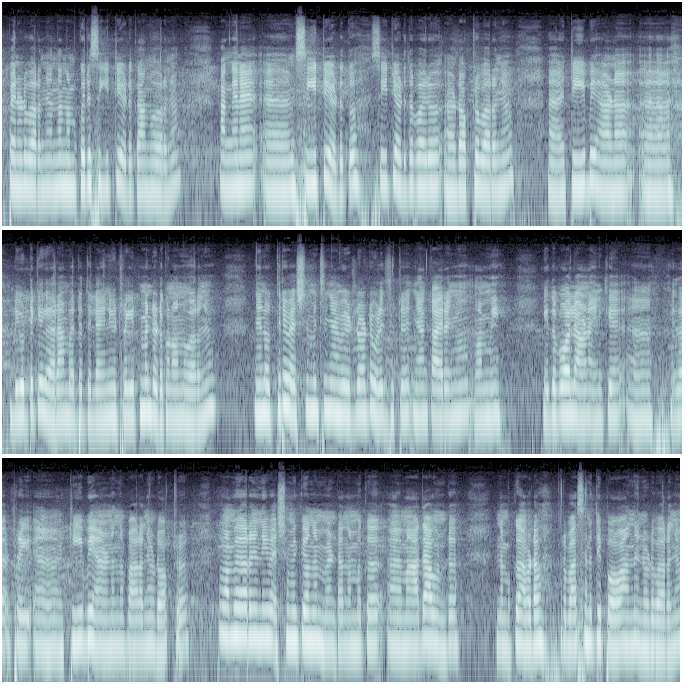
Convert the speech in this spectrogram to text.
അപ്പം എന്നോട് പറഞ്ഞു എന്നാൽ നമുക്കൊരു സി ടി എടുക്കാമെന്ന് പറഞ്ഞു. അങ്ങനെ സി ടി എടുത്തു. സി ടി എടുത്തപ്പോൾ ഒരു ഡോക്ടർ പറഞ്ഞു ടി ബി ആണ് ഡ്യൂട്ടിക്ക് കയറാൻ പറ്റത്തില്ല ഇനി ട്രീറ്റ്മെന്റ് എടുക്കണമെന്ന് പറഞ്ഞു. ഞാൻ ഒത്തിരി വിഷമിച്ച് ഞാൻ വീട്ടിലോട്ട് വിളിച്ചിട്ട് ഞാൻ കരഞ്ഞു മമ്മി ഇതുപോലാണ് എനിക്ക് ഇത് ട്രീ ടി ബി ആണെന്ന് പറഞ്ഞു ഡോക്ടർ. മമ്മി പറഞ്ഞു നീ വിഷമിക്കൊന്നും വേണ്ട നമുക്ക് മാതാവുണ്ട്. നമുക്ക് അവിടെ കൃപാസനത്തിൽ പോകാമെന്ന് എന്നോട് പറഞ്ഞു.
